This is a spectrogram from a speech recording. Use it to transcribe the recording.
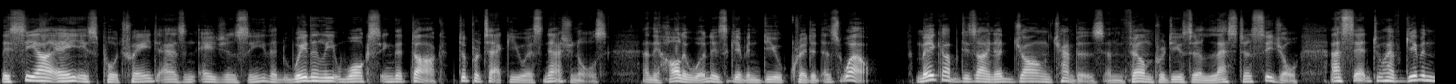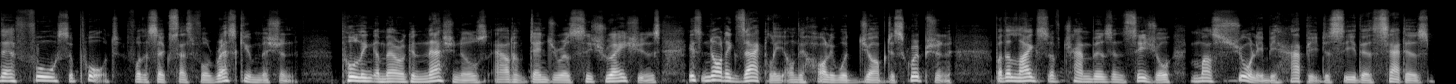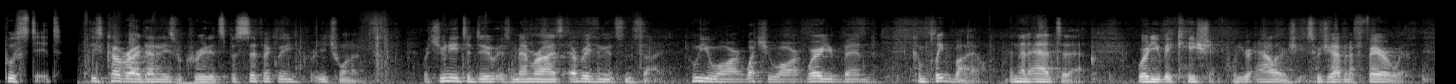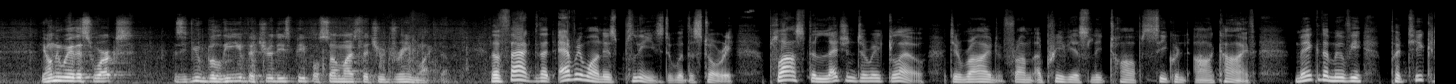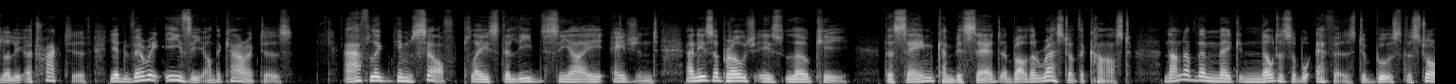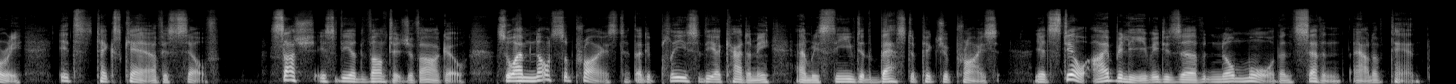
The CIA is portrayed as an agency that willingly walks in the dark to protect US nationals, and the Hollywood is given due credit as well. Makeup designer John Chambers and film producer Lester Siegel are said to have given their full support for the successful rescue mission. Pulling American nationals out of dangerous situations is not exactly on the Hollywood job description, but the likes of Chambers and Siegel must surely be happy to see their status boosted. These cover identities were created specifically for each one of you. What you need to do is memorize everything that's inside who you are, what you are, where you've been, complete bio, and then add to that. Where do you vacation? What are your allergies? Who'd you have an affair with? The only way this works is if you believe that you're these people so much that you dream like them. The fact that everyone is pleased with the story, plus the legendary glow derived from a previously top secret archive, make the movie particularly attractive, yet very easy on the characters. Affleck himself plays the lead CIA agent, and his approach is low key. The same can be said about the rest of the cast. None of them make noticeable efforts to boost the story. It takes care of itself. Such is the advantage of Argo, so I'm not surprised that it pleased the Academy and received the Best Picture prize. Yet still, I believe it deserved no more than 7 out of 10.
